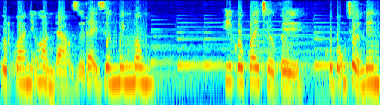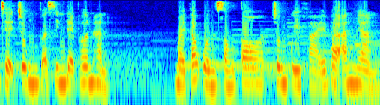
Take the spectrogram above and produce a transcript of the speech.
vượt qua những hòn đảo giữa đại dương mênh mông. Khi cô quay trở về, cô bỗng trở nên trẻ trung và xinh đẹp hơn hẳn mái tóc uốn sóng to, trông quý phái và an nhàn.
